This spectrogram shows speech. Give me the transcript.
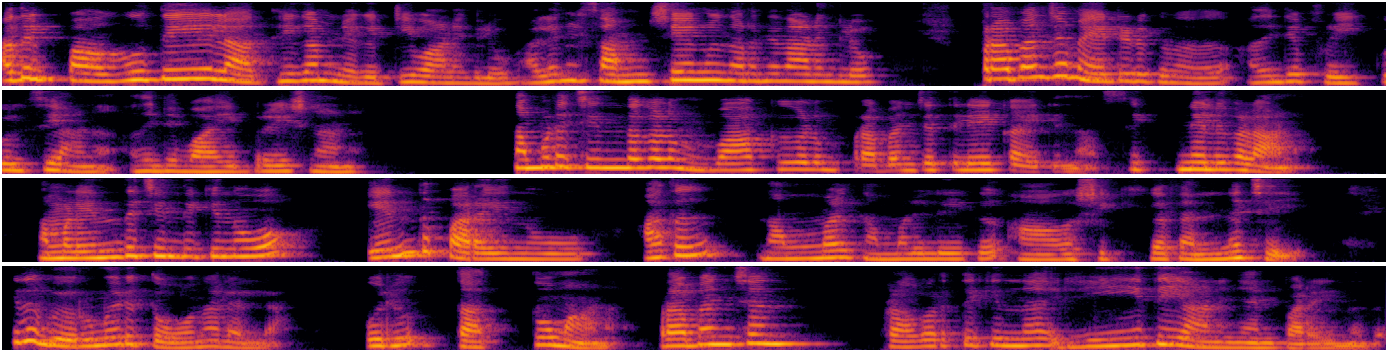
അതിൽ പകുതിയിലധികം നെഗറ്റീവ് ആണെങ്കിലോ അല്ലെങ്കിൽ സംശയങ്ങൾ നിറഞ്ഞതാണെങ്കിലോ പ്രപഞ്ചം ഏറ്റെടുക്കുന്നത് അതിന്റെ ഫ്രീക്വൻസി ആണ് അതിന്റെ വൈബ്രേഷൻ ആണ്. നമ്മുടെ ചിന്തകളും വാക്കുകളും പ്രപഞ്ചത്തിലേക്ക് അയക്കുന്ന സിഗ്നലുകളാണ് നമ്മൾ എന്ത് ചിന്തിക്കുന്നുവോ എന്ത് പറയുന്നുവോ അത് നമ്മൾ നമ്മളിലേക്ക് ആകർഷിക്കുക തന്നെ ചെയ്യും. ഇത് വെറുമൊരു തോന്നലല്ല. ഒരു തത്വമാണ്. പ്രപഞ്ചം പ്രവർത്തിക്കുന്ന രീതിയാണ് ഞാൻ പറയുന്നത്.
